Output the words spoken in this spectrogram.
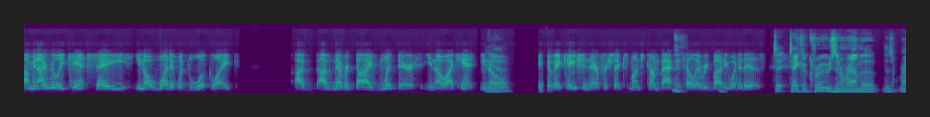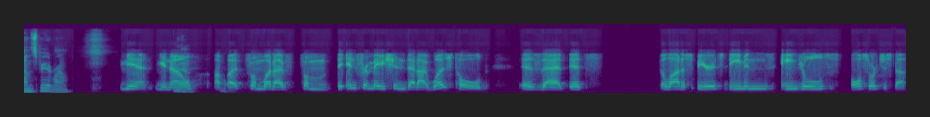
I mean, I really can't say, you know, what it would look like. I've I've never died and went there. You know, I can't, you know, take a vacation there for six months, come back and tell everybody what it is. To take a cruise and around the, the around the spirit realm. Yeah, you know. Uh, but from what I've from the information that I was told is that it's a lot of spirits, demons, angels, all sorts of stuff.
